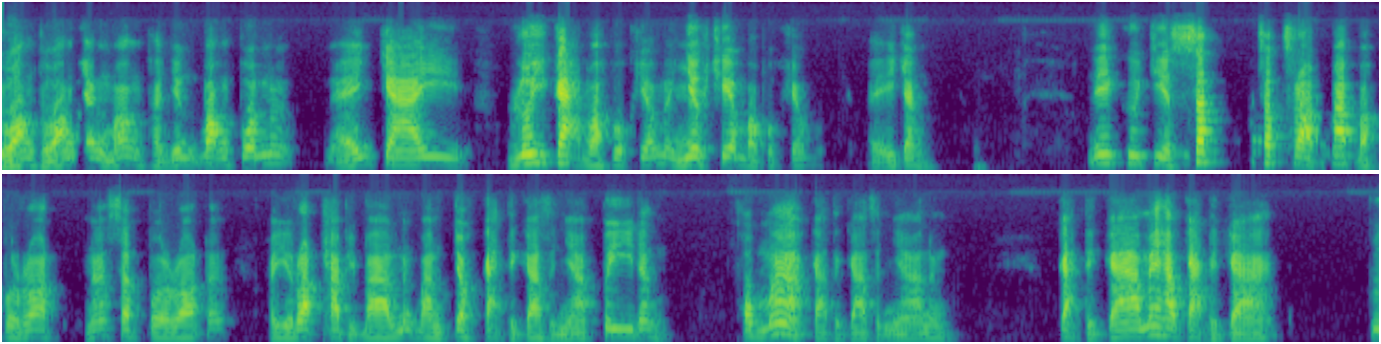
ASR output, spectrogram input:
ត្រង់ត្រង់ចឹងហ្មងថាយើងបងពុនឯងចាយលុយកាក់របស់ពួកខ្ញុំញើសឈាមរបស់ពួកខ្ញុំអីចឹងនេះគឺជាសិទ្ធសិទ្ធស្របច្បាប់របស់ពលរដ្ឋណាសិទ្ធពលរដ្ឋហើយរដ្ឋាភិបាលនឹងបានចុះកតិកាសញ្ញា2ហ្នឹងធំណាកតិកាសញ្ញាហ្នឹងកតិកាមិនហៅកតិកាគឺ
